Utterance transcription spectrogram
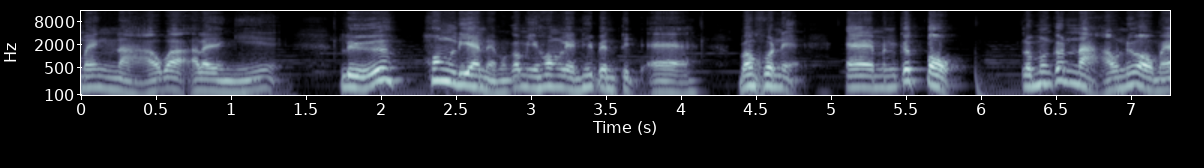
แม่งหนาวว่ะอะไรอย่างนี้ หรือห้องเรียนเนี่ยมันก็มีห้องเรียนที่เป็นติดแอร์บางคนเนี่ยแอร์มันก็ตก แล้วมันก็หนาวนึกออกไหม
